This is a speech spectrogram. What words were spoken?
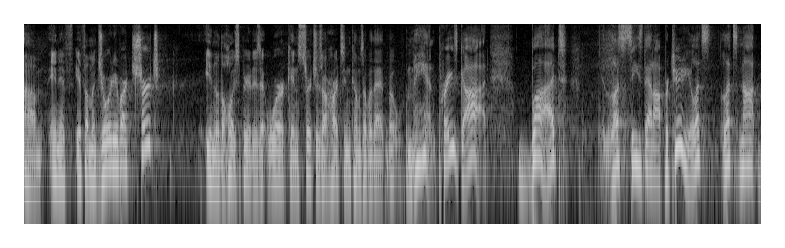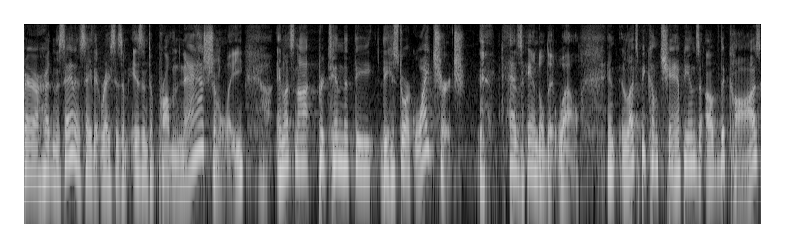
Um, and if, if a majority of our church, you know, the Holy Spirit is at work and searches our hearts and comes up with that, but man, praise God. But let's seize that opportunity. Let's let's not bury our head in the sand and say that racism isn't a problem nationally, and let's not pretend that the the historic white church has handled it well. And let's become champions of the cause.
